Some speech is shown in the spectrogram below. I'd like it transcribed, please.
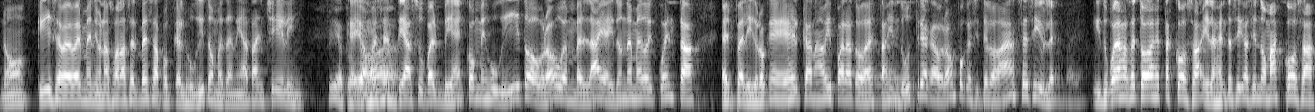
No quise beberme ni una sola cerveza porque el juguito me tenía tan chilling Sí, ya tú que yo me sentía súper bien con mi juguito, bro, en verdad. Y ahí es donde me doy cuenta el peligro que es el cannabis para todas estas industrias, cabrón. Porque si te lo dan accesible y tú puedes hacer todas estas cosas y la gente sigue haciendo más cosas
